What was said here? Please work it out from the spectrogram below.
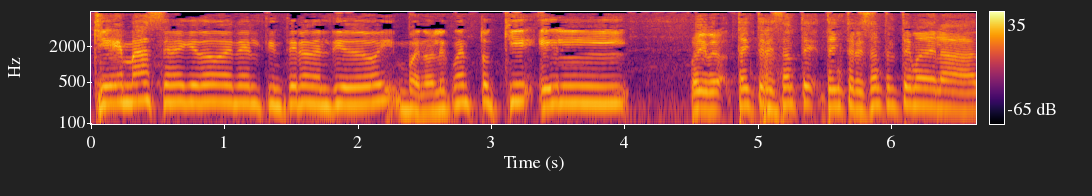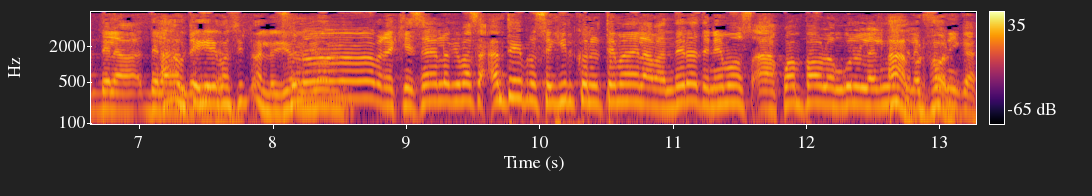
¿Qué más se me quedó en el tintero en el día de hoy? Bueno, le cuento que el... Oye, pero está interesante, está interesante el tema de la, de la, de la Ah, ¿usted quiere consultarlo? Yo- no, yo- no, no, no, pero es que ¿sabes lo que pasa? Antes de proseguir con el tema de la bandera, tenemos a Juan Pablo Angulo en la línea Ah, telefónica.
